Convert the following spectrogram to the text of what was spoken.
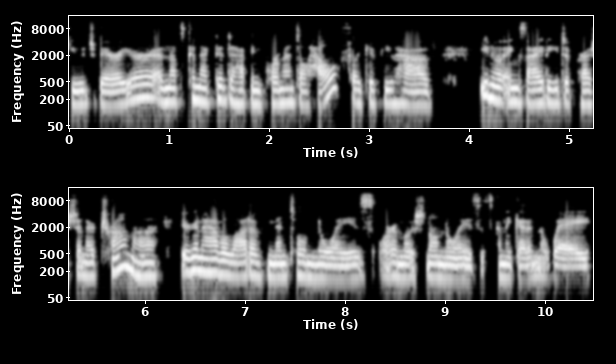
huge barrier. And that's connected to having poor mental health. Like if you have, you know, anxiety, depression, or trauma, you're going to have a lot of mental noise or emotional noise. It's going to get in the way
